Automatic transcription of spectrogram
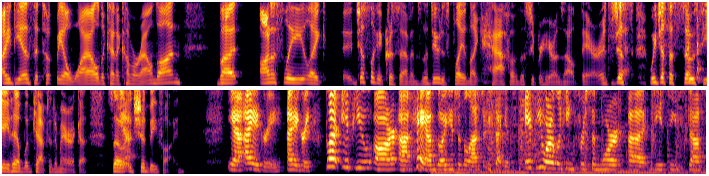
ideas that took me a while to kind of come around on, but honestly, like eh, just look at Chris Evans. The dude has played like half of the superheroes out there. It's just yeah. we just associate him with Captain America. So yeah. it should be fine. Yeah, I agree. I agree. But if you are, uh, hey, I'm going into the last 30 seconds. If you are looking for some more uh, DC stuff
